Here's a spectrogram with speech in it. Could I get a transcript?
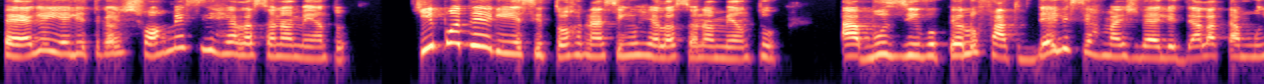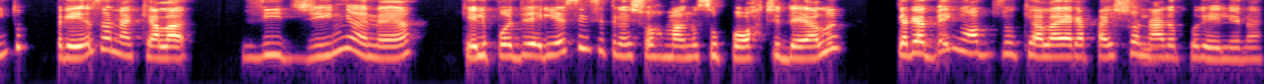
pega e ele transforma esse relacionamento que poderia se tornar assim um relacionamento abusivo pelo fato dele ser mais velho e dela estar tá muito presa naquela vidinha, né? Que ele poderia assim, se transformar no suporte dela, que era bem óbvio que ela era apaixonada por ele, né?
